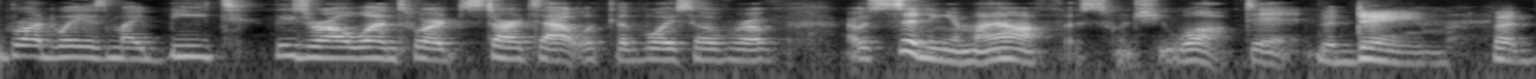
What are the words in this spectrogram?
Broadway is my beat. These are all ones where it starts out with the voiceover of "I was sitting in my office when she walked in." The Dame. That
